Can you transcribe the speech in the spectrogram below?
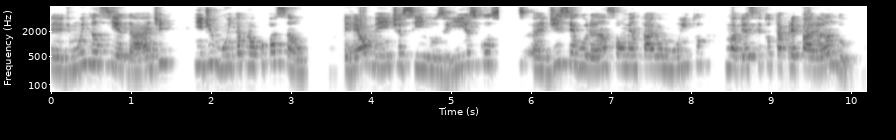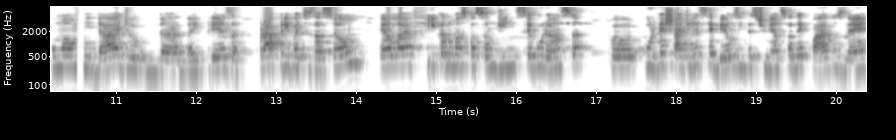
é, de muita ansiedade e de muita preocupação. Realmente, assim, os riscos eh, de segurança aumentaram muito, uma vez que tu está preparando uma unidade da, da empresa para a privatização, ela fica numa situação de insegurança por, por deixar de receber os investimentos adequados, né,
